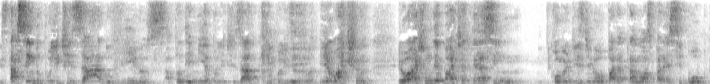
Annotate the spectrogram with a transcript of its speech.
está sendo politizado o vírus, a pandemia politizada. Quem politizou? E, e eu acho, eu acho um debate até assim como eu disse de novo, para, para nós parece bobo,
